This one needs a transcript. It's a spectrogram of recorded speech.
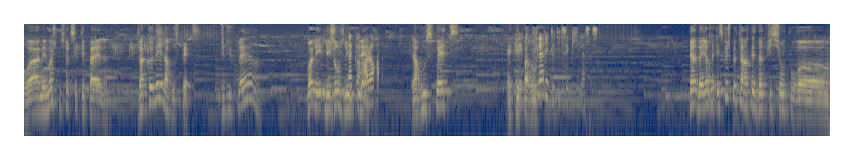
Ouais, mais moi je suis sûr que c'était pas elle. Je la connais, la rouspette. J'ai du flair. Moi, les, les gens, je les D'accord, alors, La rouspette, elle était et pas dans le flair, il te dit que c'est qui l'assassin? Tiens, d'ailleurs, est-ce que je peux faire un test d'intuition pour. euh,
